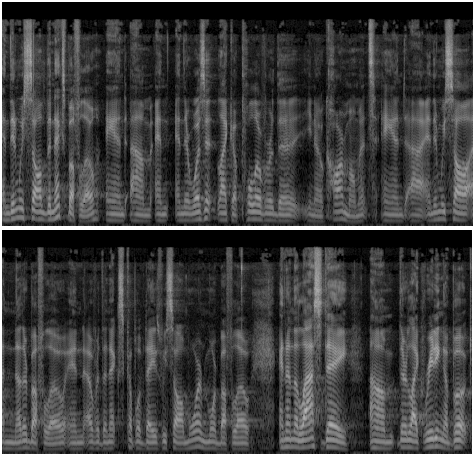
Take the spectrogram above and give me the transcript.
and then we saw the next buffalo, and, um, and, and there wasn't like a pull over the you know, car moment. And, uh, and then we saw another buffalo, and over the next couple of days, we saw more and more buffalo. And on the last day, um, they're like reading a book,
